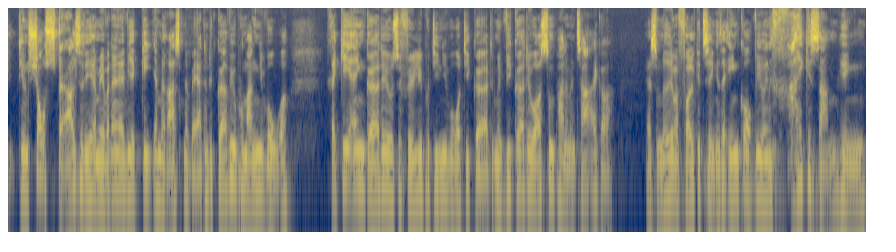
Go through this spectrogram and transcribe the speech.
det er jo en sjov størrelse, det her med, hvordan er vi agerer med resten af verden. Det gør vi jo på mange niveauer. Regeringen gør det jo selvfølgelig på de niveauer, de gør det, men vi gør det jo også som parlamentarikere. Altså medlem af Folketinget, der indgår vi jo en række sammenhænge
